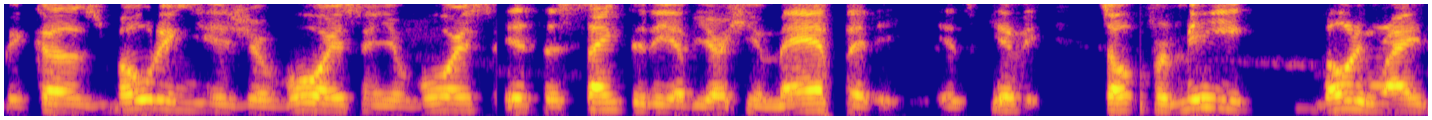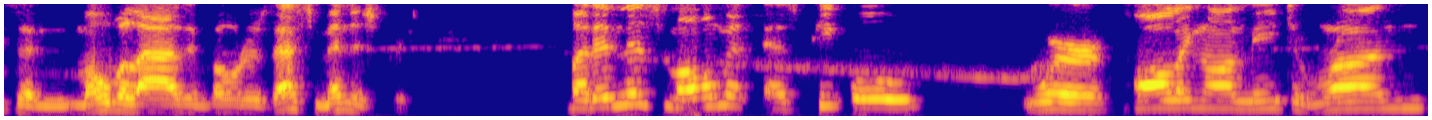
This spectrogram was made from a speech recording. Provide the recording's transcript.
because voting is your voice and your voice is the sanctity of your humanity. It's giving. So for me, voting rights and mobilizing voters, that's ministry. But in this moment, as people were calling on me to run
